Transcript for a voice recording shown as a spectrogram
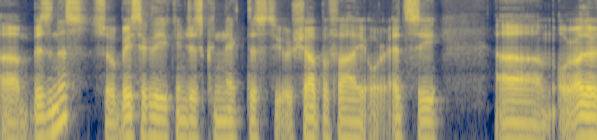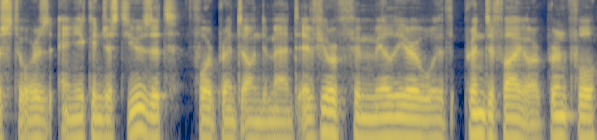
uh, business. So basically you can just connect this to your Shopify or Etsy um, or other stores and you can just use it for print on demand. If you're familiar with Printify or Printful,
